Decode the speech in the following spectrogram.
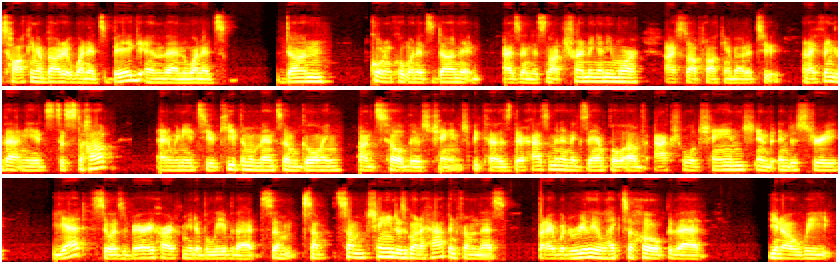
talking about it when it's big, and then when it's done, quote unquote, when it's done, it, as in it's not trending anymore, I stop talking about it too. And I think that needs to stop and we need to keep the momentum going until there's change because there hasn't been an example of actual change in the industry yet. So it's very hard for me to believe that some some some change is going to happen from this. But i would really like to hope that you know we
